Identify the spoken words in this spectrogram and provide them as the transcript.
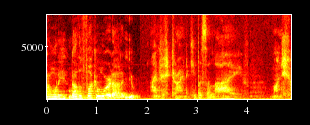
don't want to hear another fucking word out of you. I'm just trying to keep us alive, Monsieur.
